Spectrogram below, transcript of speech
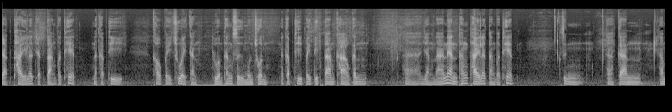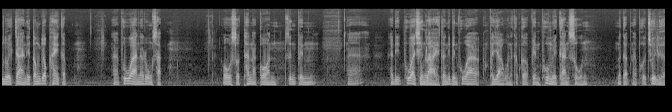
จากไทยและจากต่างประเทศนะครับที่เข้าไปช่วยกัน รวมทั้งสื่อมวลชนนะครับที่ไปติดตามข่าวกันออย่างหนาแน่นทั้งไทยและต่างประเทศ ซึ่งาการอำนวยการนี้ต้องยกให้กับผู้ว่านรงศักดิ์โอสถธนากร ซึ่งเป็นอดีตผู้ว่าเชียงราย ตอนนี้เป็นผู้ว่าพะเยานะครับ ก็เป็นผู้อำนวยการศูนย์นะครับนะเพื่อช่วยเหลือ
